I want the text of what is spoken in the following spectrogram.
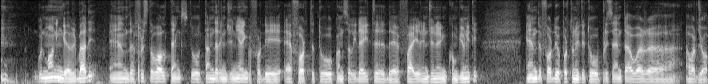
Good morning, everybody. And uh, first of all, thanks to Thunderhead Engineering for the effort to consolidate uh, the fire engineering community and for the opportunity to present our, uh, our job.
